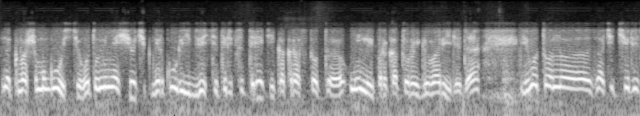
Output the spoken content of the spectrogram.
э, к вашему гостю. Вот у меня счетчик Меркурий 233, как раз тот э, умный, про который говорили, да. И вот он, значит, через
